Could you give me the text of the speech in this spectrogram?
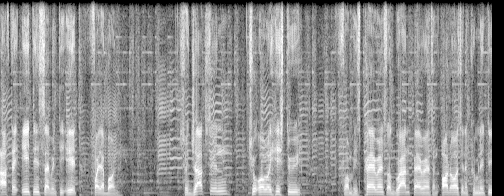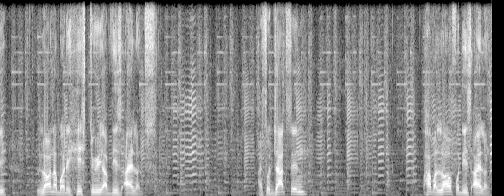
after 1878 fireburn. So Jackson, through oral history from his parents or grandparents and others in the community, learn about the history of these islands. And so Jackson have a love for these islands,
